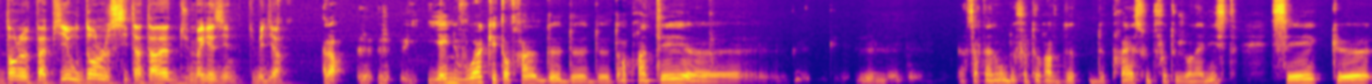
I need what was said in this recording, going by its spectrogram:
dans le papier ou dans le site internet du magazine, du média? Alors, il y a une voie qui est en train d'emprunter de, un certain nombre de photographes de, presse ou de photojournalistes, c'est qu'il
